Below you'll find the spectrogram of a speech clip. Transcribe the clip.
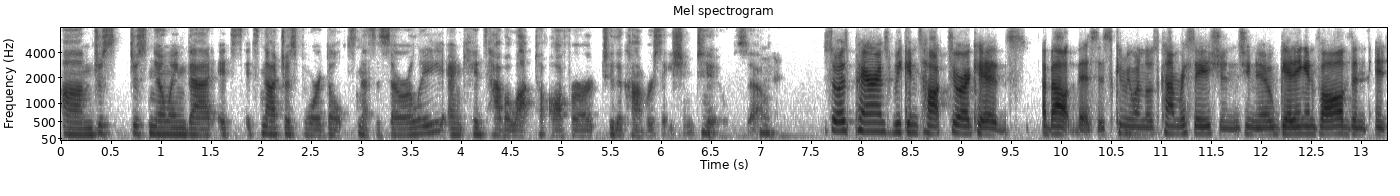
um, just just knowing that it's it's not just for adults necessarily and kids have a lot to offer to the conversation too so. So as parents we can talk to our kids about this. This can be one of those conversations you know getting involved and, and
